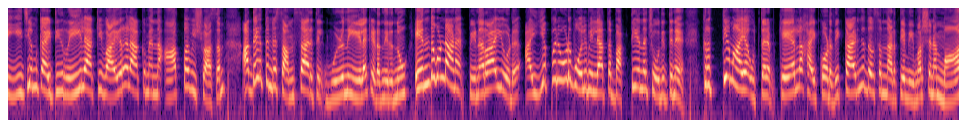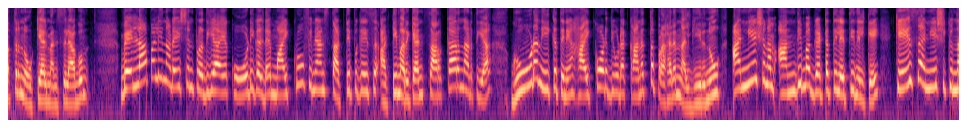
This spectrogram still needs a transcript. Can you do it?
ബീജിയം കയറ്റി റീലാക്കി വൈറലാക്കുമെന്ന ആത്മവിശ്വാസം അദ്ദേഹത്തിന്റെ സംസാരത്തിൽ മുഴുനീളെ കിടന്നിരുന്നു. എന്തുകൊണ്ടാണ് പിണറായിയോട് അയ്യപ്പനോട് പോലും ഇല്ലാത്ത ഭക്തി എന്ന ചോദ്യത്തിന് കൃത്യമായ ഉത്തരം കേരള ഹൈക്കോടതി കഴിഞ്ഞ ദിവസം നടത്തിയ വിമർശനം മാത്രം നോക്കിയാൽ മനസ്സിലാകും. വെള്ളാപ്പള്ളി നടേശൻ പ്രതിയായ കോടികളുടെ മൈക്രോ ഫിനാൻസ് തട്ടിപ്പ് കേസ് അട്ടിമറിക്കാൻ സർക്കാർ നടത്തിയ ഗൂഢനീക്കത്തിന് ഹൈക്കോടതിയുടെ കനത്ത പ്രഹരം നൽകിയിരുന്നു. അന്വേഷണം അന്തിമഘട്ടത്തിലെത്തി നിൽക്കെ കേസ് അന്വേഷിക്കുന്ന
